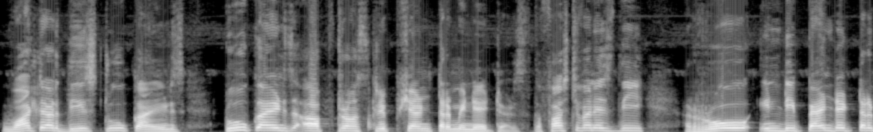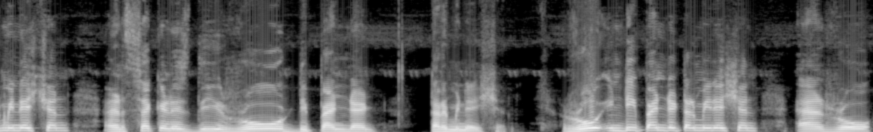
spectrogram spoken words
What are these two kinds? Two kinds of transcription terminators. The first one is the rho independent termination and second is the rho dependent termination. Rho independent termination and rho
